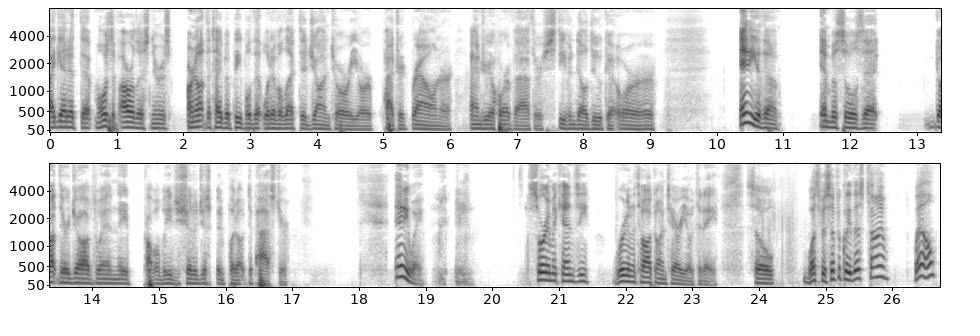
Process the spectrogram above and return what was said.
I get it that most of our listeners are not the type of people that would have elected John Tory or Patrick Brown or Andrea Horwath or Stephen Del Duca or any of the imbeciles that got their jobs when they probably should have just been put out to pasture. Anyway, sorry, Mackenzie. We're going to talk Ontario today. So, what specifically this time? Well,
